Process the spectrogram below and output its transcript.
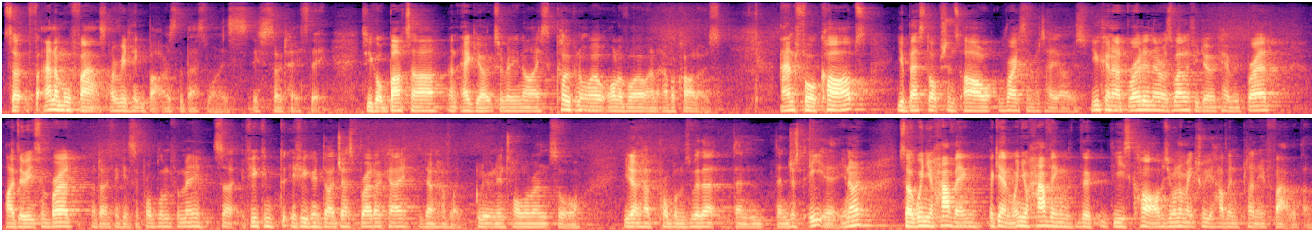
So for animal fats, I really think butter is the best one. It's, it's so tasty. So you've got butter and egg yolks are really nice, coconut oil, olive oil, and avocados. And for carbs, your best options are rice and potatoes. You can add bread in there as well if you do okay with bread. I do eat some bread. I don't think it's a problem for me. So if you can if you can digest bread okay, you don't have like gluten intolerance or you don't have problems with it, then, then just eat it, you know? So when you're having, again, when you're having the, these carbs, you wanna make sure you're having plenty of fat with them.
